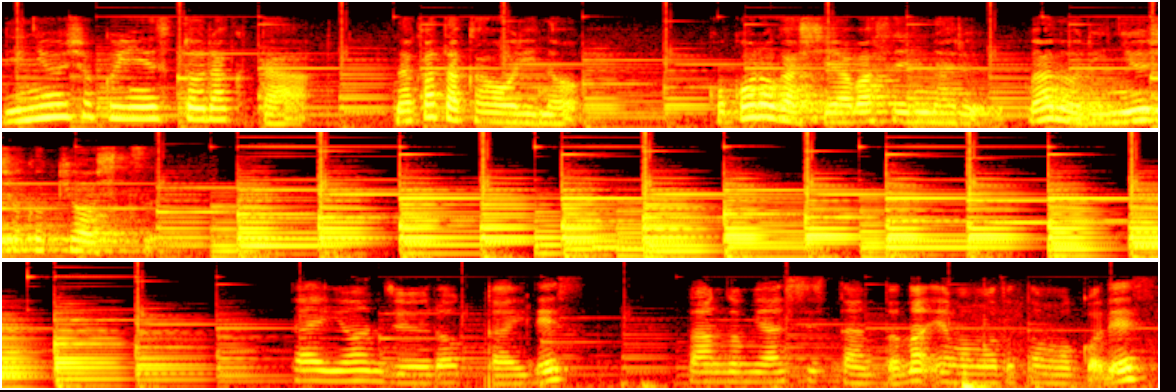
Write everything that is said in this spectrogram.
離乳食インストラクター中田香織の心が幸せになる和の離乳食教室。第46回です。番組アシスタントの山本智子です。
